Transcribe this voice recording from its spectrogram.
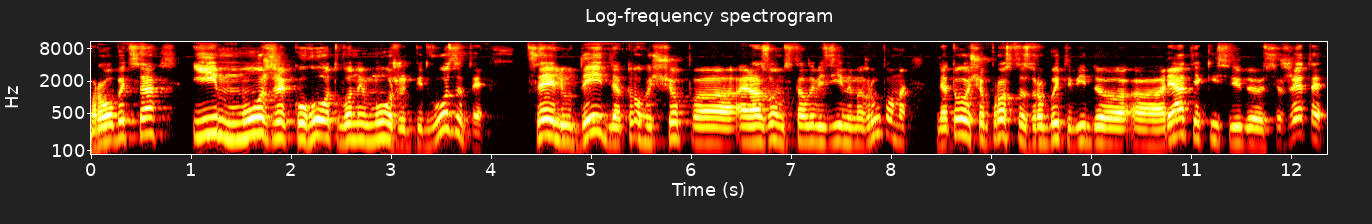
робиться, і може кого от вони можуть підвозити. Це людей для того, щоб разом з телевізійними групами для того, щоб просто зробити відеоряд, якісь відеосюжети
